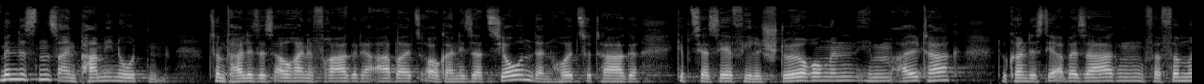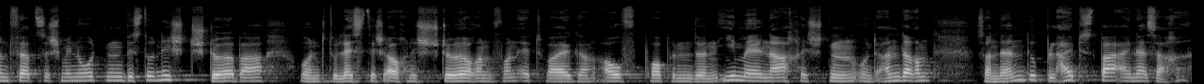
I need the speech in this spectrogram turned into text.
Mindestens ein paar Minuten. Zum Teil ist es auch eine Frage der Arbeitsorganisation, denn heutzutage gibt es ja sehr viele Störungen im Alltag. Du könntest dir aber sagen, für 45 Minuten bist du nicht störbar und du lässt dich auch nicht stören von etwaigen aufpoppenden E-Mail-Nachrichten und anderem, sondern du bleibst bei einer Sache.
